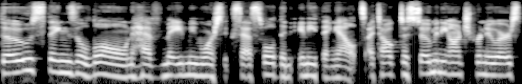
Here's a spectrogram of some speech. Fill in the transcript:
those things alone have made me more successful than anything else. I talk to so many entrepreneurs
